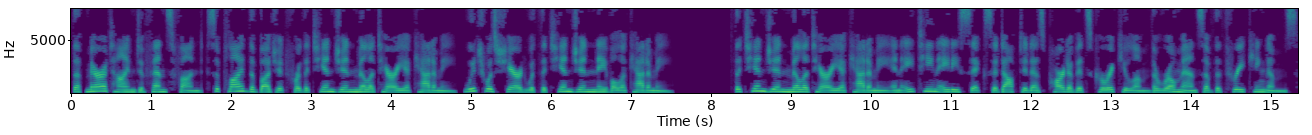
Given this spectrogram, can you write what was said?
The Maritime Defense Fund supplied the budget for the Tianjin Military Academy, which was shared with the Tianjin Naval Academy. The Tianjin Military Academy in 1886 adopted as part of its curriculum the Romance of the Three Kingdoms.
